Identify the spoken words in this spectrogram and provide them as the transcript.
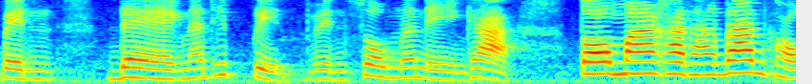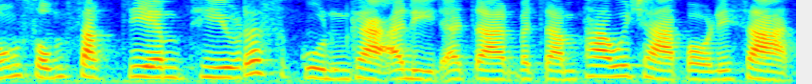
เป็นแดงนะที่เปลี่ยนเป็นส้มนั่นเองค่ะ ต่อมาค่ะทางด้านของสมศักดิ์เจียมทีรสกุลค่ะ อดีตอาจารย์ประจำภาควิชาประวัติศาสตร์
